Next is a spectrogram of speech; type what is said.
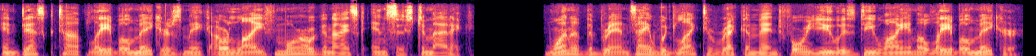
and desktop label makers make our life more organized and systematic. One of the brands I would like to recommend for you is DYMO Label Maker.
